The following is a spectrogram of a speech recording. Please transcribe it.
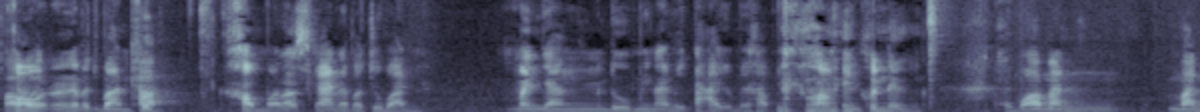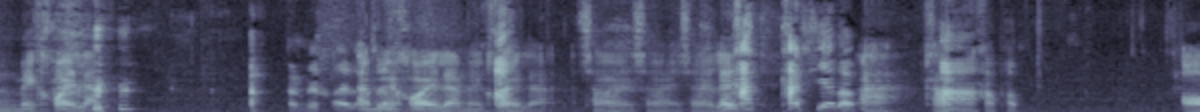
forward forward ในปัจจุบันครับคำว่าราชการในปัจจุบัน มันยังดูมีหน้ามีตาอยู่ไหมครับในความเห็นคนหนึ่ง ผมว่ามันมันไม่ค่อยละมันไม่ค่อยแล้วอะไม่ค่อยแล้วไม่ค่อยแล้วใช่ใช่ใช่แล้วถ้าถ้าเทียบแบบอะครับอ่าครับครับอ๋อ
